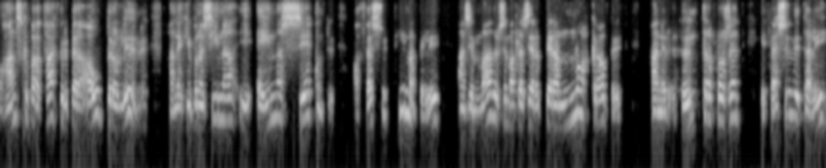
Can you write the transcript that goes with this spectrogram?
og hann skal bara takk fyrir að bera ábyrð á liðinu. Hann er ekki búin að sína í eina sekundu á þessu tímabili. Hann sé maður sem alltaf sér að bera nokkra ábyrð hann er 100% í þessu viðtali.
